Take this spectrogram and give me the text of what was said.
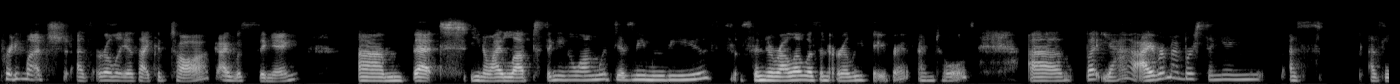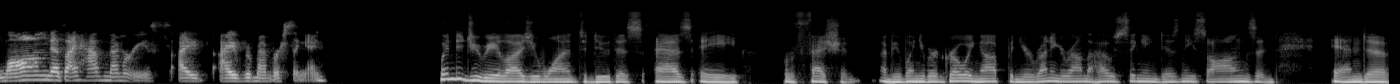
pretty much as early as I could talk, I was singing. Um, that, you know, I loved singing along with Disney movies. Cinderella was an early favorite, I'm told. Um, but yeah, I remember singing as as long as I have memories. I I remember singing. When did you realize you wanted to do this as a profession? I mean, when you were growing up and you're running around the house singing Disney songs and and uh,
